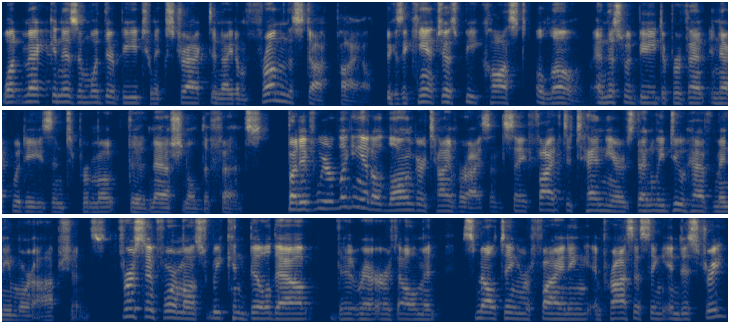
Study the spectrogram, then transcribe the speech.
What mechanism would there be to extract an item from the stockpile? Because it can't just be cost alone. And this would be to prevent inequities and to promote the national defense. But if we're looking at a longer time horizon, say five to 10 years, then we do have many more options. First and foremost, we can build out the rare earth element smelting, refining, and processing industry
